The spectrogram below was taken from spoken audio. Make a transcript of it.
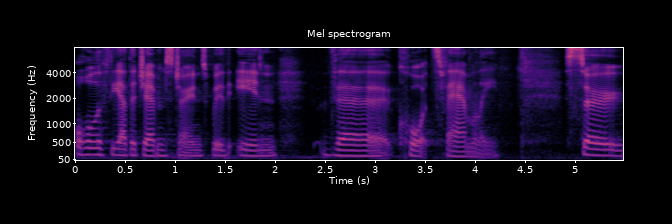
all of the other gemstones within the quartz family. So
